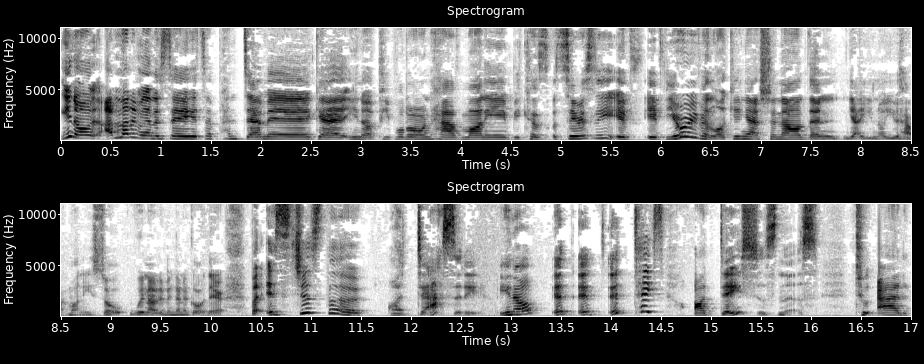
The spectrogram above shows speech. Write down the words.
you know, I'm not even to say it's a pandemic and, you know, people don't have money because seriously, if, if you're even looking at Chanel, then yeah, you know, you have money. So we're not even to go there. But it's just the audacity, you know, it, it, it takes audaciousness to add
